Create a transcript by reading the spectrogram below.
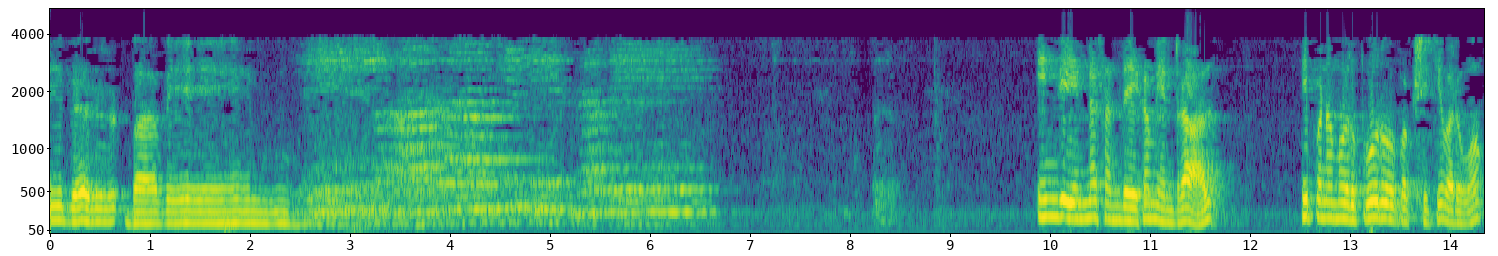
नेतिहासातिभिर्भवे இங்கு என்ன சந்தேகம் என்றால் இப்ப நம்ம ஒரு பூர்வ பக்ஷிக்கு வருவோம்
